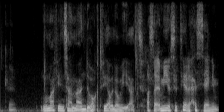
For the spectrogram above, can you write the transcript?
okay. وما في إنسان ما عنده وقت في أولويات. أصلا 160 أحس يعني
